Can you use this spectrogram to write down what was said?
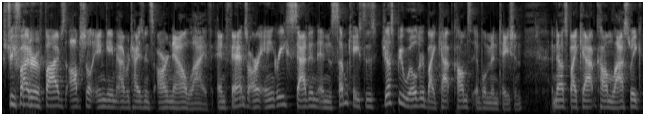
Street Fighter V's optional in-game advertisements are now live, and fans are angry, saddened, and in some cases just bewildered by Capcom's implementation. Announced by Capcom last week,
